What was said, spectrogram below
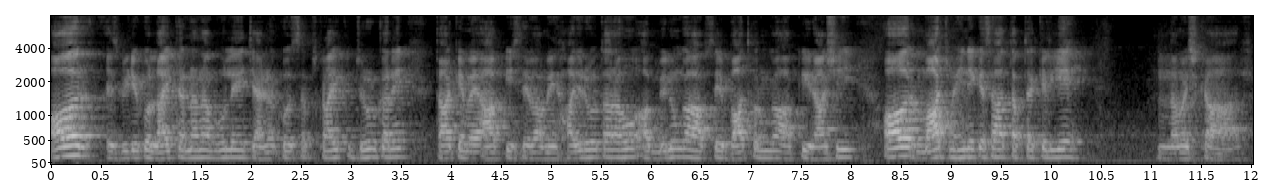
और इस वीडियो को लाइक करना ना भूलें, चैनल को सब्सक्राइब ज़रूर करें ताकि मैं आपकी सेवा में हाजिर होता रहूँ। अब मिलूँगा आपसे, बात करूँगा आपकी राशि और मार्च महीने के साथ, तब तक के लिए नमस्कार।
